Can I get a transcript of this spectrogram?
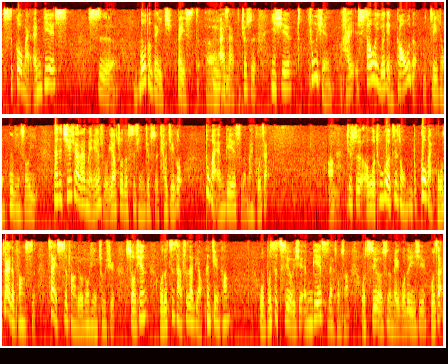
是购买 MBS，是 mortgage based 呃 asset，就是一些风险还稍微有点高的这种固定收益。但是接下来美联储要做的事情就是调结构，不买 MBS 了，买国债。啊，就是我通过这种购买国债的方式再释放流动性出去。首先，我的资产负债表更健康。我不是持有一些 MBS 在手上，我持有的是美国的一些国债。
